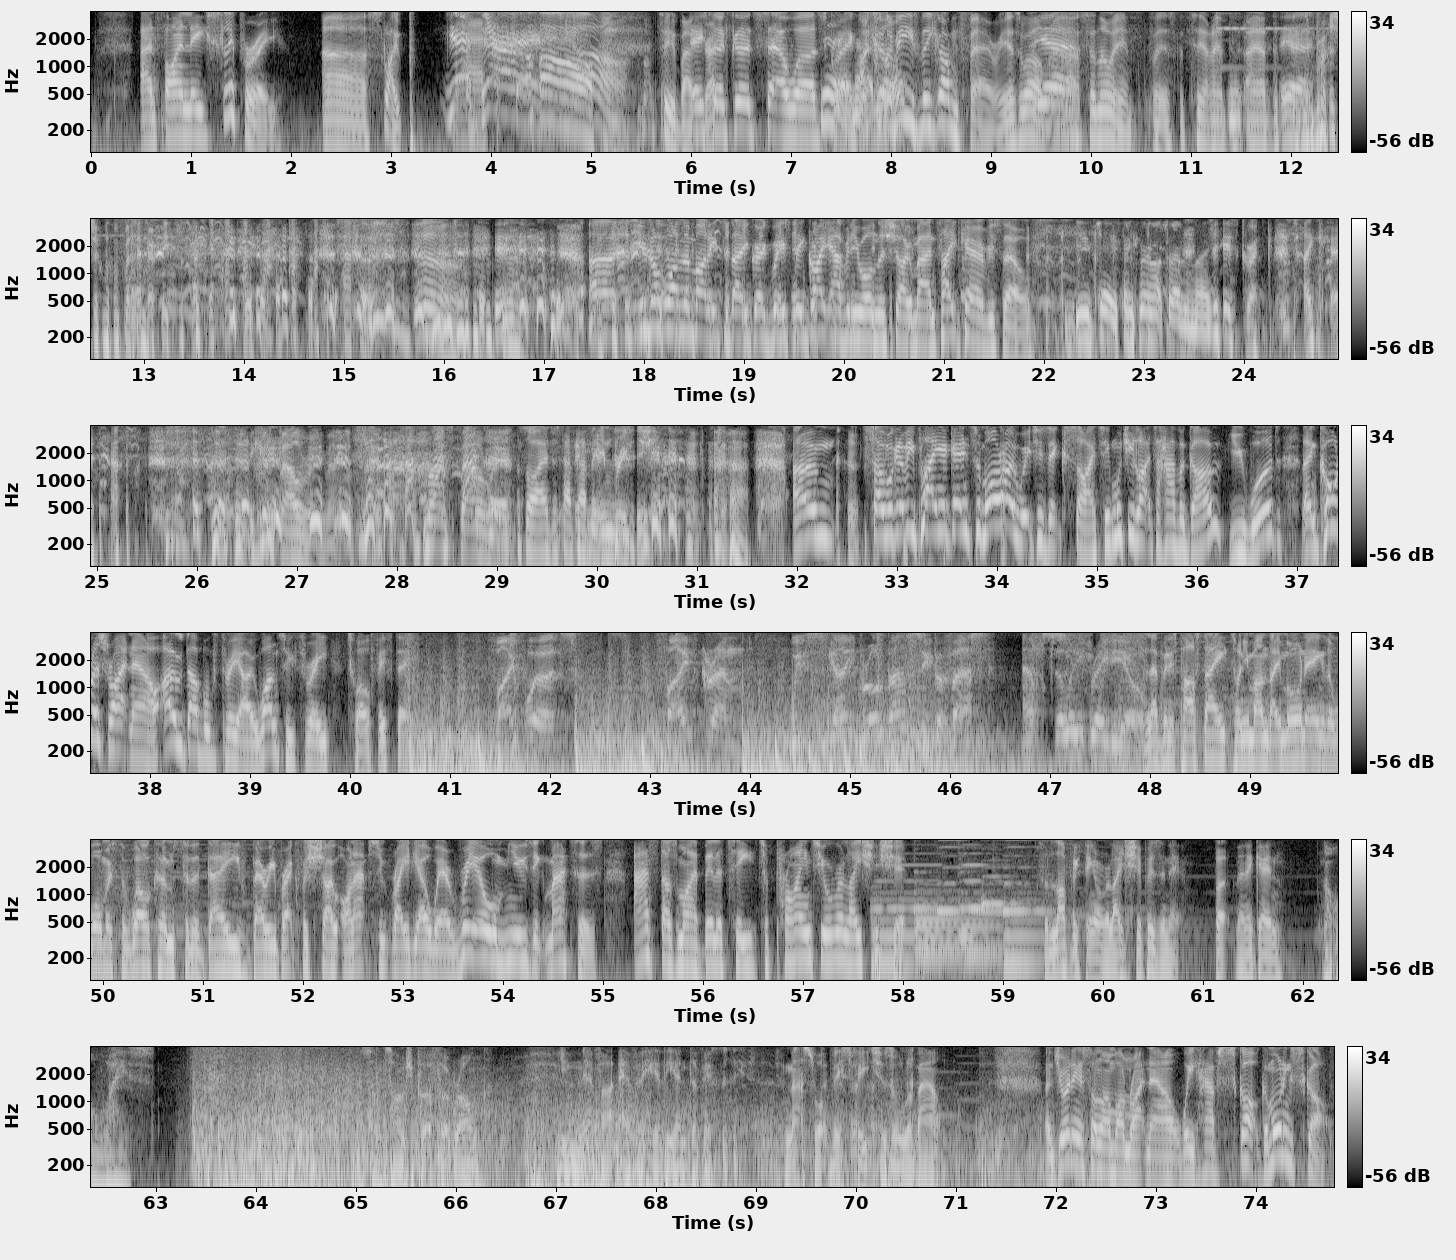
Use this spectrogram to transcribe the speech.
And finally, slippery. Uh, slope. Yes! Yes. Oh, Not too bad, it's Greg. a good set of words, Yeah, Greg. I could have easily gone fairy as well. Yeah. Yeah. That's annoying. But it's the two. I had, I had the, Yeah. the brush of the fairies. Uh, you've not won the money today, Greg, but it's been great having you on the show, man. Take care of yourself. You too. Thank you very much for having me. Cheers, Greg. Take care. Good bell ring. That was nice bell ring. So I just have to have it in reach. um, so we're going to be playing again tomorrow, which is exciting. Would you like to have a go? You would? Then call us right now. 0330 123 1215. Five words, five grand. With Sky Broadband Superfast. Absolute Radio. 11 minutes past 8 on your Monday morning. The warmest of welcomes to the Dave Berry Breakfast Show on Absolute Radio, where real music matters, as does my ability to pry into your relationship. It's a lovely thing, a relationship, isn't it? But then again, not always. Sometimes you put a foot wrong, you never ever hear the end of it. And that's what this feature's all about. And joining us on line one right now, we have Scott. Good morning, Scott.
